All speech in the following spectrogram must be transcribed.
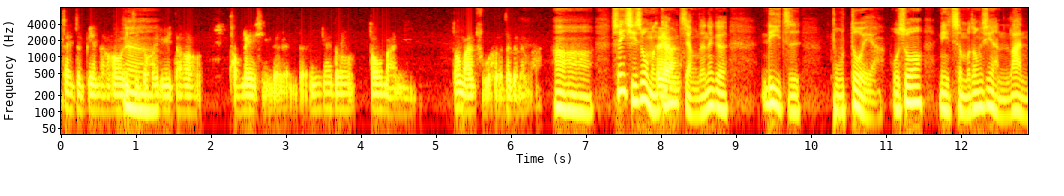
在这边，然后一直都会遇到同类型的人的，嗯、应该都都蛮都蛮符合这个的嘛。啊啊啊！所以其实我们刚刚讲的那个例子不对啊。我说你什么东西很烂。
